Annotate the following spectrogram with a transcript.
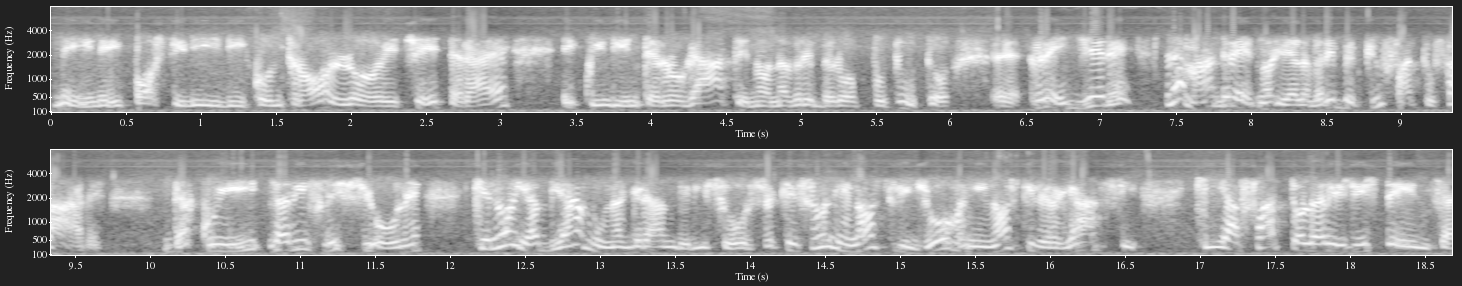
nei, nei posti di, di, controllo eccetera eh, e quindi interrogate non avrebbero potuto eh, reggere, la madre non gliel'avrebbe più fatto fare. Da qui la riflessione che noi abbiamo una grande risorsa, che sono i nostri giovani, i nostri ragazzi. Chi ha fatto la resistenza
